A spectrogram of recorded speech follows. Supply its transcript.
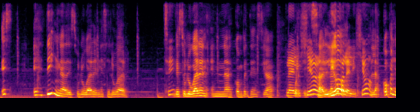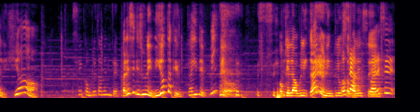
es, es digna de su lugar en ese lugar, Sí. de su lugar en, en la competencia. La eligieron, la salió. copa la eligió. La copa la eligió. Sí, completamente. Parece que es una idiota que está ahí de pedo. Sí. o que la obligaron incluso, O sea, parece. parece.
